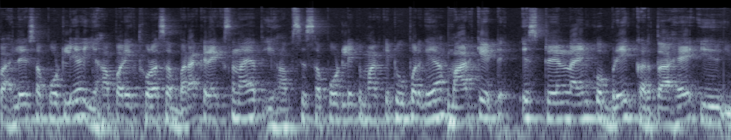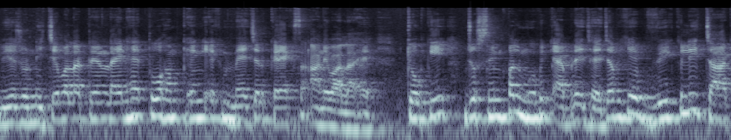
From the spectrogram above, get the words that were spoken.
पहले सपोर्ट लिया, यहाँ पर एक थोड़ा सा बड़ा करेक्शन आया तो यहाँ से सपोर्ट लेके मार्केट ऊपर गया। मार्केट इस ट्रेन लाइन को ब्रेक करता है, ये जो नीचे वाला ट्रेन लाइन है तो हम कहेंगे एक मेजर करेक्शन आने वाला है। क्योंकि जो सिंपल मूविंग एवरेज है, जब ये वीकली चार्ट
